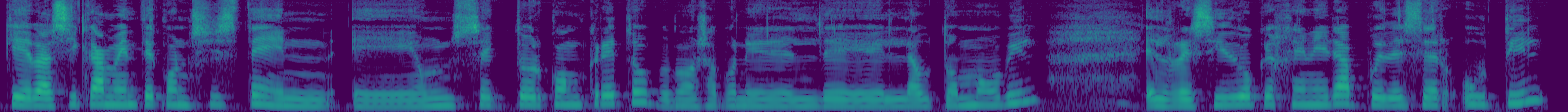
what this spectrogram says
que básicamente consiste en eh, un sector concreto, vamos a poner el del automóvil, el residuo que genera puede ser útil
